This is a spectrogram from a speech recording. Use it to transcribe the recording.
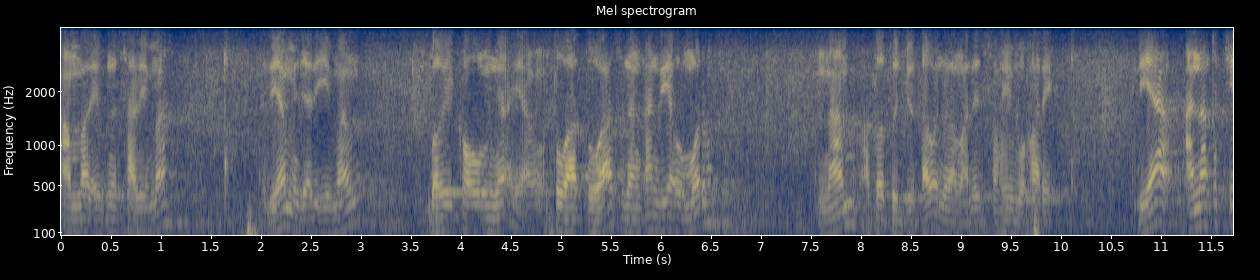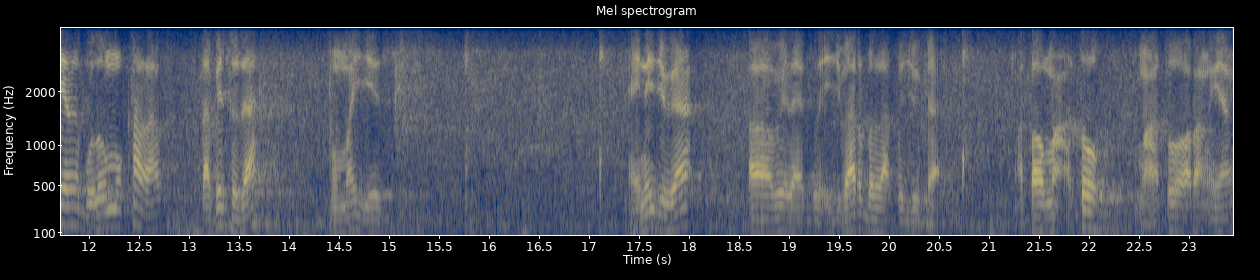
Ammar ibnu Salimah dia menjadi imam bagi kaumnya yang tua-tua sedangkan dia umur 6 atau 7 tahun dalam hadis Sahih Bukhari. Dia anak kecil belum mukalaf tapi sudah mumayyiz. Nah, ini juga uh, wilayatul ijbar berlaku juga. Atau ma'tuh, ma'tuh orang yang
